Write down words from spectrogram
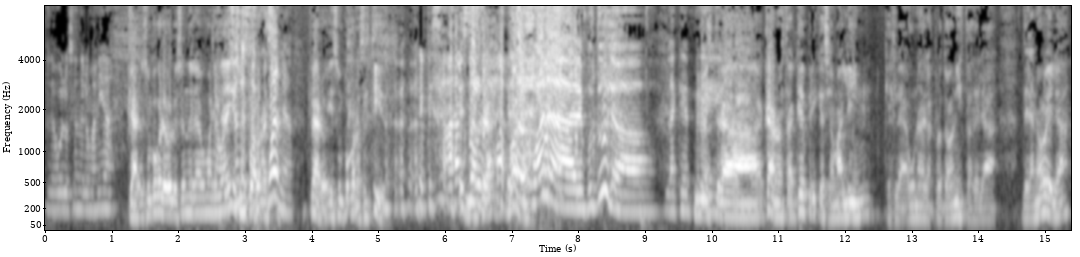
La evolución de la humanidad. claro, es un poco la evolución de la humanidad La y es un de poco Juana. claro, y es un poco resistido. Es Nuestra- es bueno. Sor Juana del futuro. La que pri- Nuestra, claro, nuestra Kepri, que se llama Lynn, que es la, una de las protagonistas de la, de la novela,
